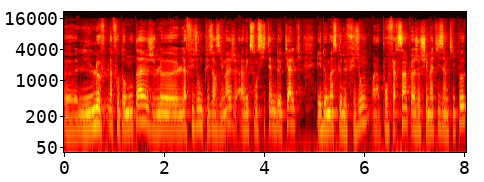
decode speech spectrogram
euh, la photomontage, la fusion de plusieurs images avec son système de calque et de masque de fusion. Voilà, pour faire simple, je schématise un petit peu,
